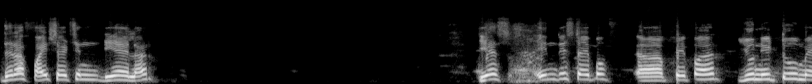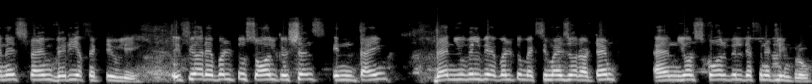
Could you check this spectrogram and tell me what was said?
There are five sets in DILR. Yes, in this type of uh, paper, you need to manage time very effectively. If you are able to solve questions in time, then you will be able to maximize your attempt and your score will definitely improve.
